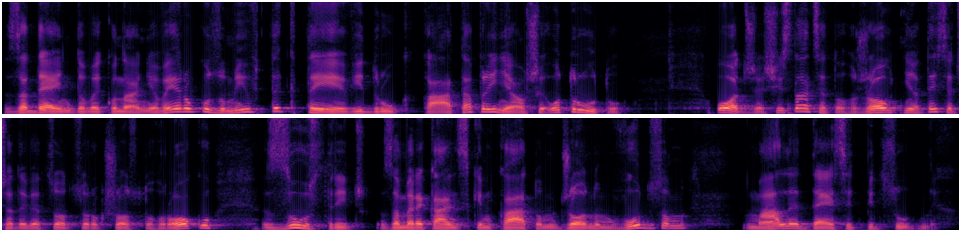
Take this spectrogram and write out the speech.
за день до виконання вироку зумів втекти від рук ката, прийнявши отруту. Отже, 16 жовтня 1946 року зустріч з американським катом Джоном Вудсом мали 10 підсудних.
